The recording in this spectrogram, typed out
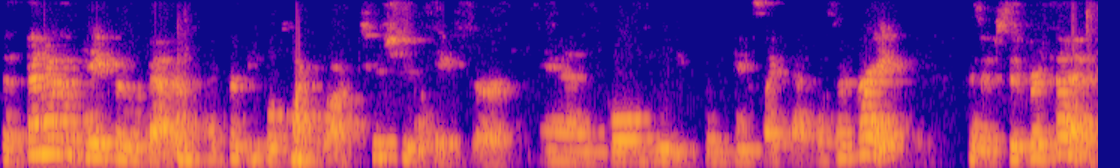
the thinner the paper, the better. I've heard people talk about tissue paper and gold leaf and things like that. Those are great because they're super thin.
